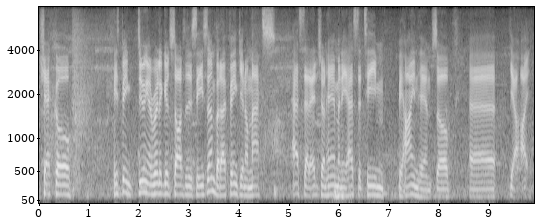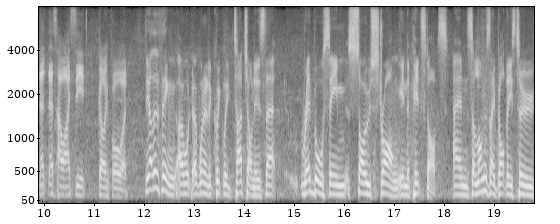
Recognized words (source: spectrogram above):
Checo, he's been doing a really good start to the season, but I think you know Max has that edge on him, and he has the team behind him. So. Uh, yeah, I, that, that's how I see it going forward. The other thing I, w- I wanted to quickly touch on is that Red Bull seem so strong in the pit stops, and so long as they've got these two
